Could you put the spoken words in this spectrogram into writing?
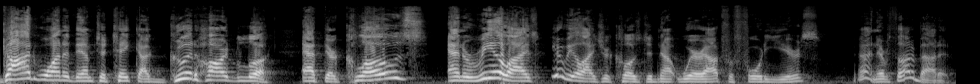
God wanted them to take a good hard look at their clothes and realize, you realize your clothes did not wear out for 40 years? Yeah, I never thought about it.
